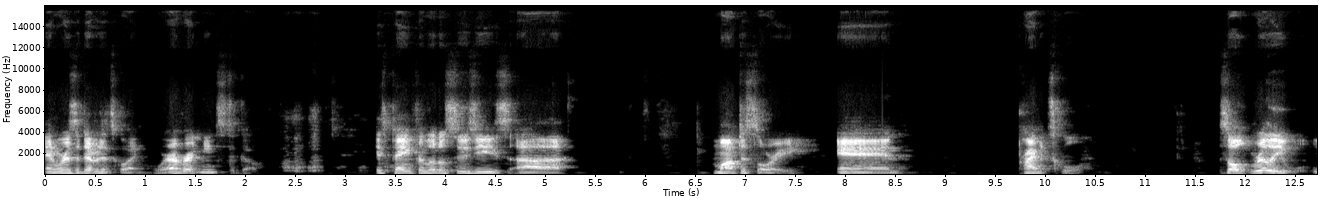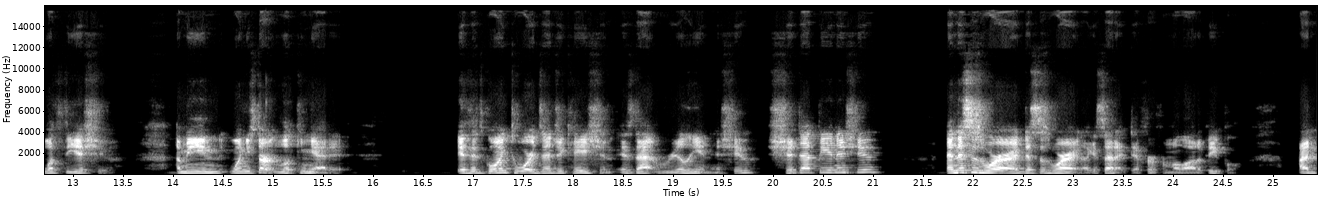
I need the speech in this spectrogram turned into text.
And where's the dividends going? Wherever it needs to go. It's paying for little Susie's uh, Montessori and private school. So, really, what's the issue? I mean, when you start looking at it, if it's going towards education, is that really an issue? Should that be an issue? and this is where I, this is where, like I said, I differ from a lot of people. I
